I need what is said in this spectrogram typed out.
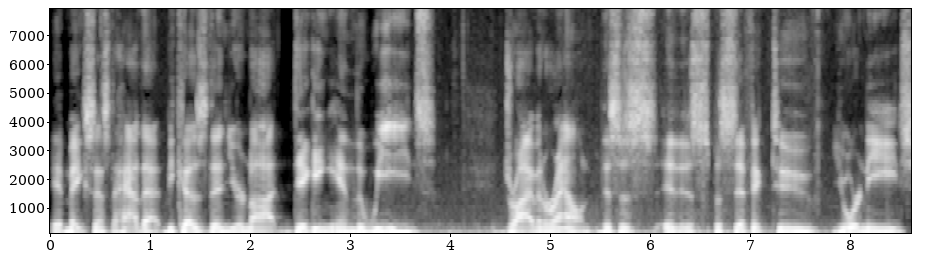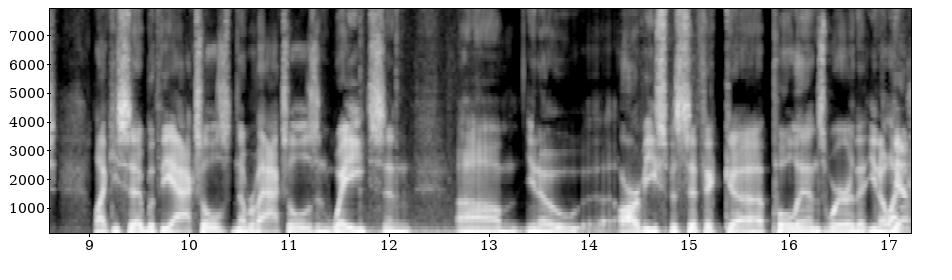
it makes sense to have that because then you're not digging in the weeds, driving around. This is it is specific to your needs, like you said, with the axles, number of axles and weights and. Um, you know, RV specific uh, pull-ins where that you know, like Yep.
